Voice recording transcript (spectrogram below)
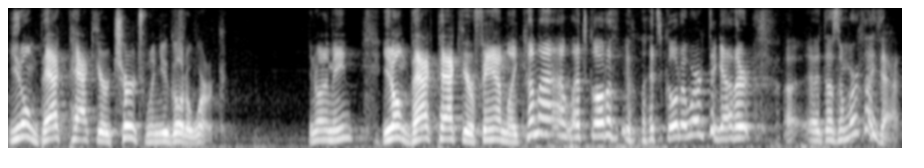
you don't backpack your church when you go to work. You know what I mean? You don't backpack your family. Come on, let's go to let's go to work together. Uh, it doesn't work like that.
